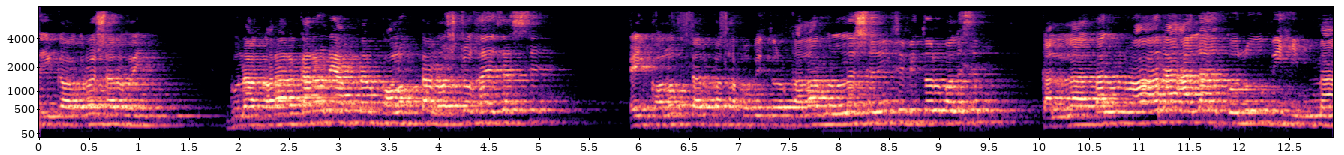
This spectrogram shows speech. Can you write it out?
দিকে অগ্রসর হই গুণা করার কারণে আপনার কলকটা নষ্ট হয়ে যাচ্ছে। এই কলকটার কথা পবিত্র কালামুল্লাহ শরীফে ভিতর বলেছেন কাল্লা বাল রানা আলা কুলুবিহিম মা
